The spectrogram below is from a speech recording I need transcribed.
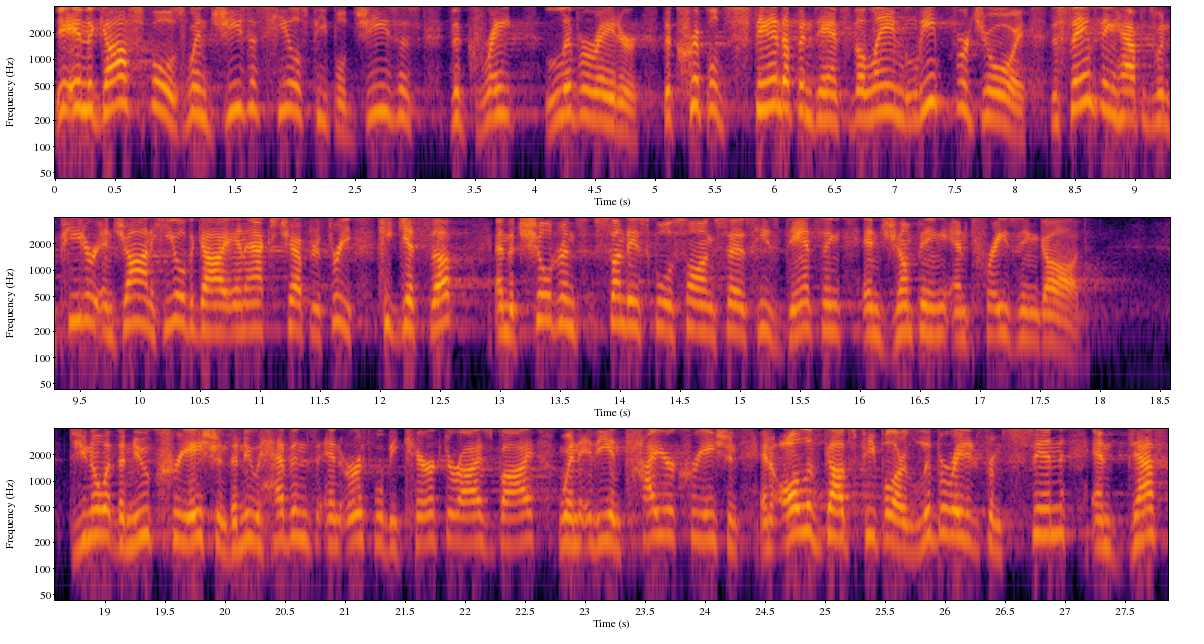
In the Gospels, when Jesus heals people, Jesus, the great liberator, the crippled stand up and dance, the lame leap for joy. The same thing happens when Peter and John heal the guy in Acts chapter 3. He gets up, and the children's Sunday school song says he's dancing and jumping and praising God. Do you know what the new creation, the new heavens and earth will be characterized by when the entire creation and all of God's people are liberated from sin and death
